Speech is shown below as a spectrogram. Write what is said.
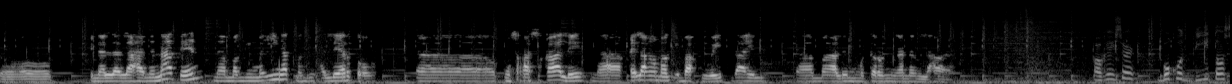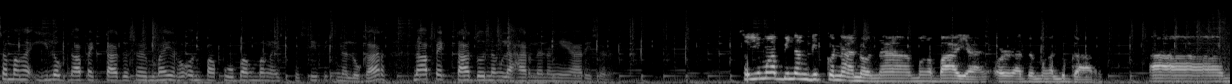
So pinalalahanan natin na maging maingat, maging alerto ah, kung sakasakali na kailangan mag-evacuate dahil uh, maaaring magkaroon nga ng lahar. Okay sir, bukod dito sa mga ilog na apektado sir, mayroon pa po bang mga specific na lugar na apektado ng lahar na nangyayari sir? So yung mga binanggit ko na ano na mga bayan or other mga lugar, um,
